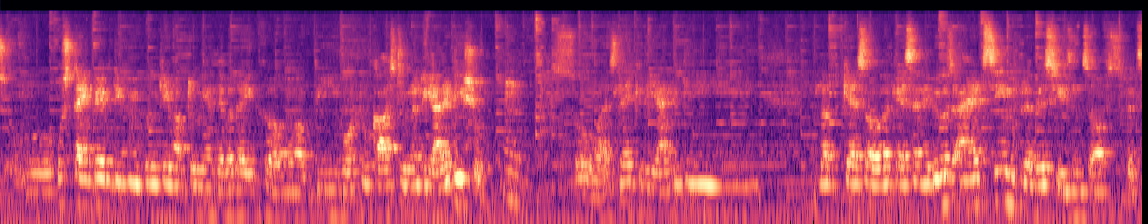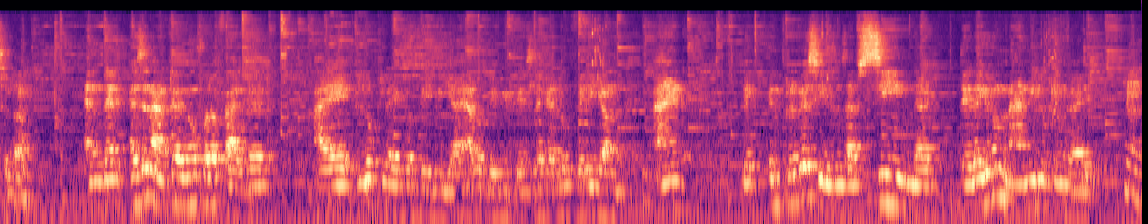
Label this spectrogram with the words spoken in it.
So उस time पे MTV people came up to me and they were like, uh, we want to cast you in a reality show. Hmm, So I was like, reality, मतलब कैसा होगा कैसा नहीं because I had seen previous seasons of Splitsvilla and then as an actor I know for a fact that I look like a baby I have a baby face like I look very young and like in previous seasons I've seen that they're like you know manly looking guys. Hmm.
